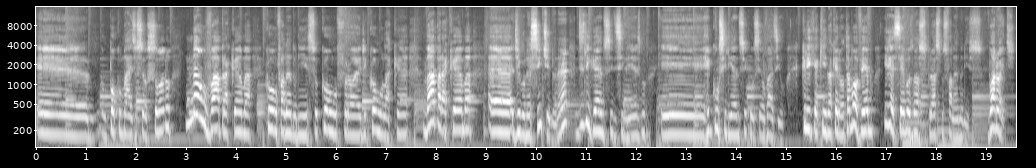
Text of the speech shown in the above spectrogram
é, um pouco mais o seu sono, não vá para a cama com falando nisso, com o Freud, com o Lacan. Vá para a cama, é, digo nesse sentido, né? Desligando-se de si mesmo e reconciliando-se com o seu vazio. Clique aqui no Aqueronta Movemo e receba os nossos próximos falando nisso. Boa noite!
